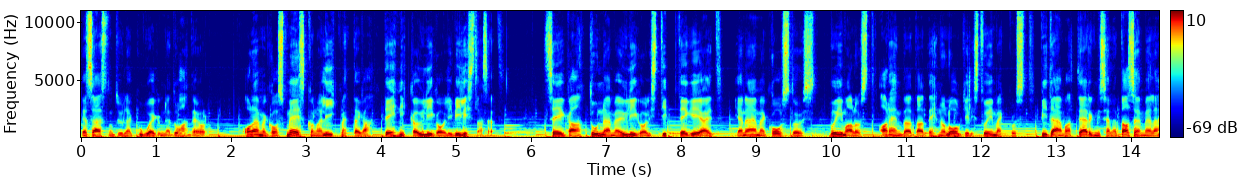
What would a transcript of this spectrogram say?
ja säästnud üle kuuekümne tuhande euro. oleme koos meeskonna liikmetega Tehnikaülikooli vilistlased seega tunneme ülikoolis tipptegijaid ja näeme koostöös võimalust arendada tehnoloogilist võimekust pidevalt järgmisele tasemele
